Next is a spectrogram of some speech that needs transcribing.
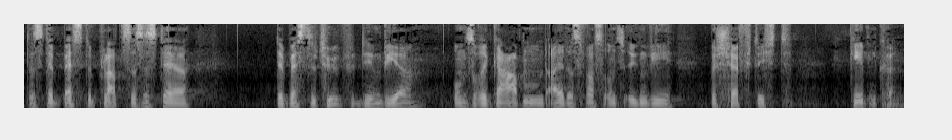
Das ist der beste Platz, das ist der, der beste Typ, dem wir unsere Gaben und all das, was uns irgendwie beschäftigt, geben können.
